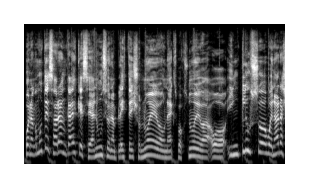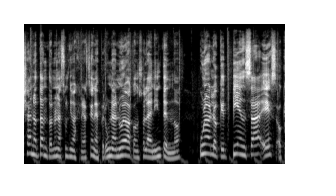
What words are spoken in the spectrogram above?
Bueno, como ustedes sabrán, cada vez que se anuncia una PlayStation nueva, una Xbox nueva, o incluso, bueno, ahora ya no tanto, no en las últimas generaciones, pero una nueva consola de Nintendo, uno lo que piensa es, ok,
